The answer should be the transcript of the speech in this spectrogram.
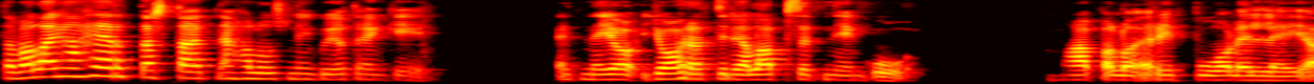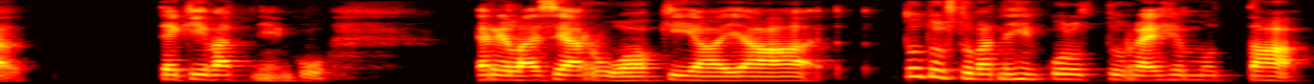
tavallaan ihan herttaista, että ne halusi niin kuin jotenkin että ne johdatti ne lapset niin kuin maapallon eri puolille ja tekivät niin kuin erilaisia ruokia ja tutustuvat niihin kulttuureihin, mutta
